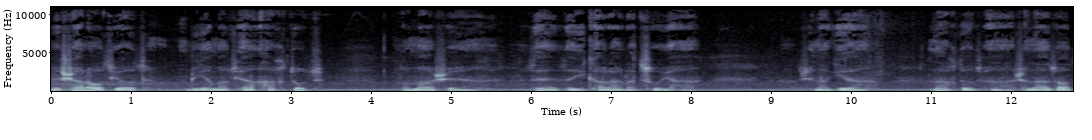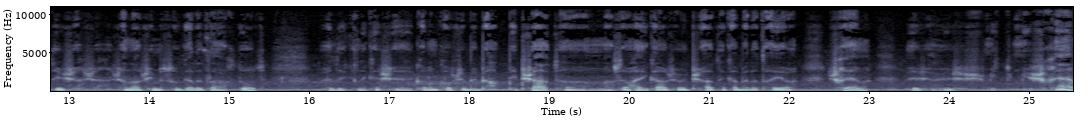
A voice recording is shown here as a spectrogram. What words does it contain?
ושאר האותיות בגימטריה אחדות. כלומר שזה עיקר הרצוי, שנגיע לאחדות. והשנה הזאת היא שנה שהיא מסוגלת לאחדות, וקודם כל שבפשט, המעשה העיקר שבפשט נקבל את העיר שכם, ומשכם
